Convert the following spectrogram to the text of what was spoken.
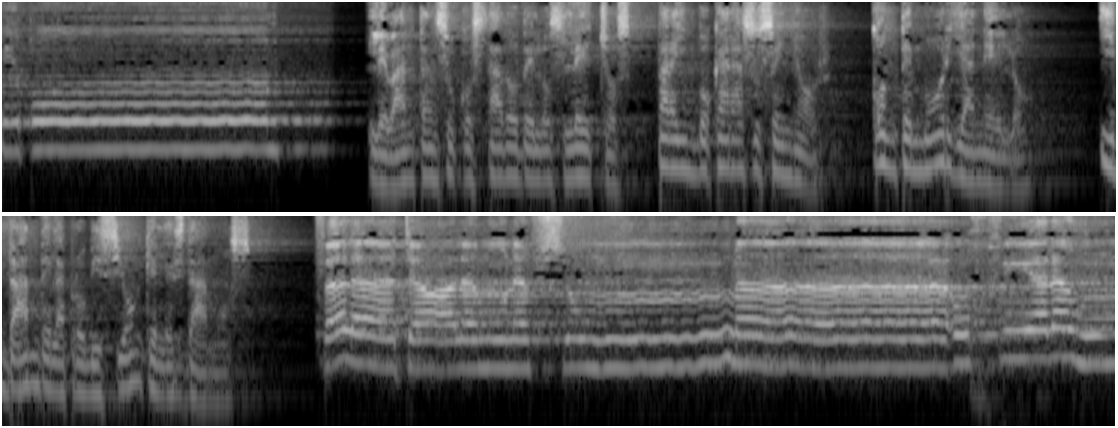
ينفقون Levantan su costado de los lechos para invocar a su Señor con temor y anhelo y dan de la provisión que les damos. فلا تعلم نفس ما اخفي لهم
